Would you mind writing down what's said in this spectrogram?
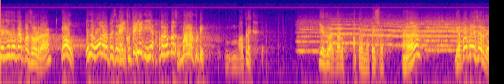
செஞ்சதை தப்ப சொல்ற. யோ என்ன ஓவரா ஏய், குட்டி. இல்லைங்க, ரொம்ப சுமாரா குட்டி. மாப்பிள எதுவா இருந்தாலும் அப்புறமா பேசுவோம்? எப்ப பேசுறது?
